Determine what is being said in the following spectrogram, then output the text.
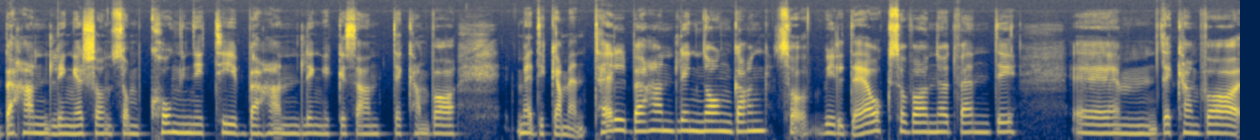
behandlingar sånt som kognitiv behandling, inte sant? Det kan vara medikamentell behandling någon gång, så vill det också vara nödvändigt. Um, det kan vara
